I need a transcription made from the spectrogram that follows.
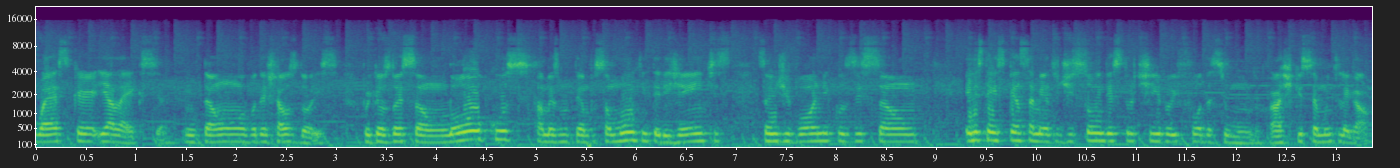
Wesker e Alexia. Então eu vou deixar os dois. Porque os dois são loucos, ao mesmo tempo são muito inteligentes, são divônicos e são eles têm esse pensamento de sou indestrutível e foda-se o mundo. Eu acho que isso é muito legal.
